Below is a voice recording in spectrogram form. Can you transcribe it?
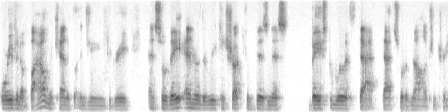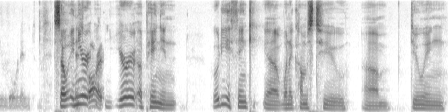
or even a biomechanical engineering degree. And so they enter the reconstruction business based with that that sort of knowledge and training going into. So, in as your as, your opinion, who do you think uh, when it comes to um, doing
